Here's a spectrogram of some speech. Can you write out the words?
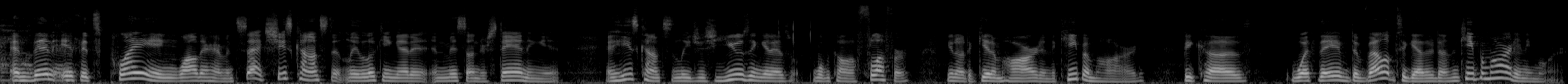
Oh, and then okay. if it's playing while they're having sex, she's constantly looking at it and misunderstanding it. And he's constantly just using it as what we call a fluffer, you know, to get him hard and to keep him hard because what they've developed together doesn't keep him hard anymore.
